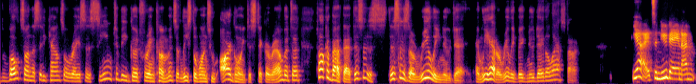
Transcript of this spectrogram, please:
the votes on the city council races seem to be good for incumbents, at least the ones who are going to stick around. But uh, talk about that. This is this is a really new day, and we had a really big new day the last time. Yeah, it's a new day, and I'm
